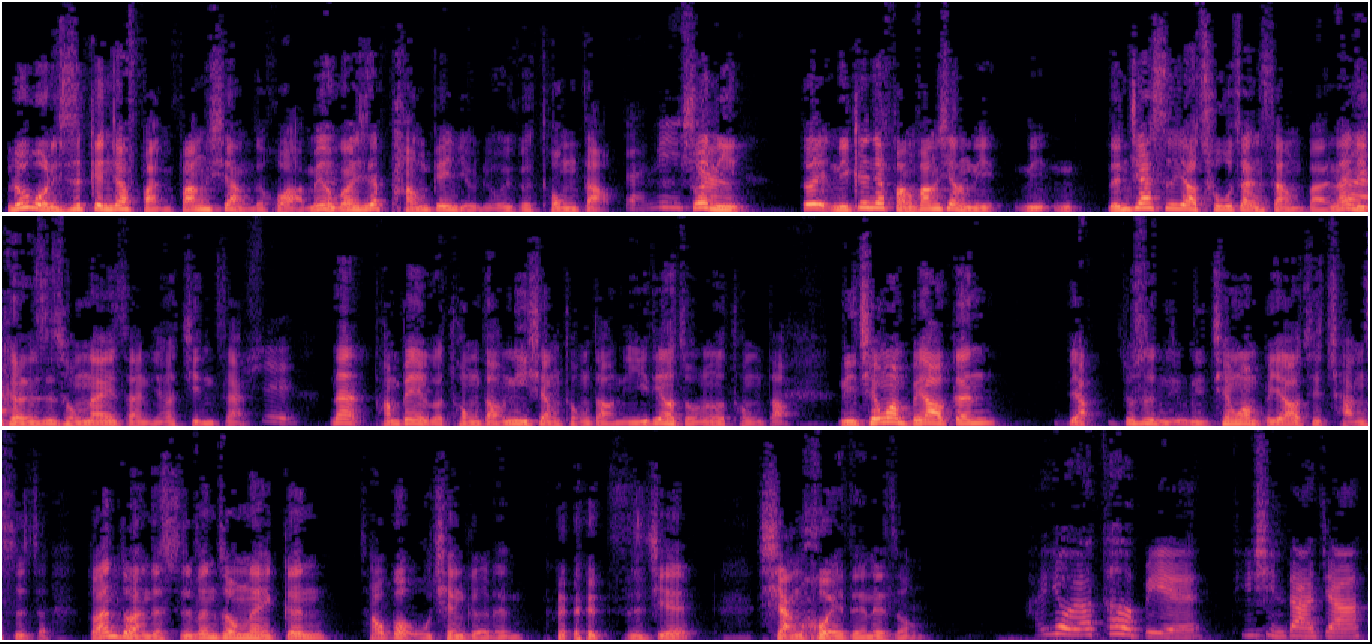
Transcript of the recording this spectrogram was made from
如果你是更加反方向的话，没有关系，在旁边有留一个通道。对，逆向。所以你对你更加反方向，你你你，人家是要出站上班，那你可能是从那一站你要进站。是。那旁边有个通道，逆向通道，你一定要走那个通道，你千万不要跟两，就是你你千万不要去尝试着短短的十分钟内跟超过五千个人呵 呵直接相会的那种。还有要特别提醒大家，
